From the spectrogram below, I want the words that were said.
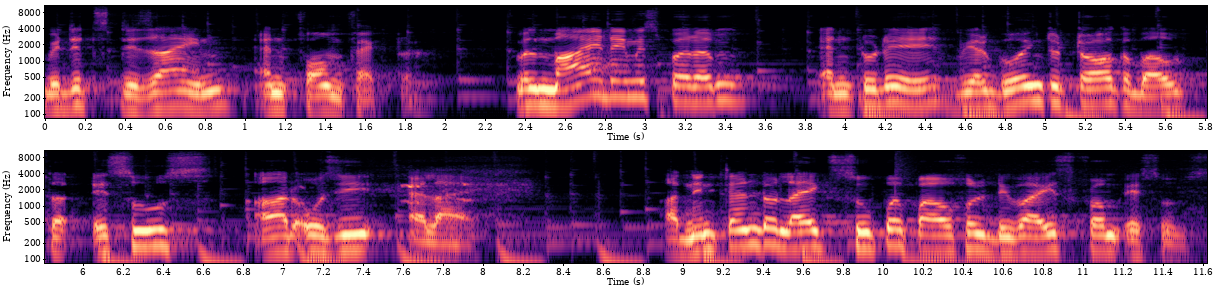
with its design and form factor. Well, my name is Param, and today we are going to talk about the Asus ROG Ally, a Nintendo like super powerful device from Asus.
